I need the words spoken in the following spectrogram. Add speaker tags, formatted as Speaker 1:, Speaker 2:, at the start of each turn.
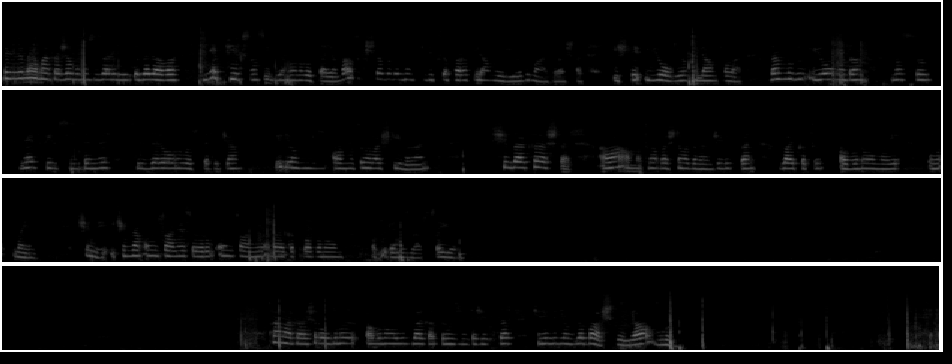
Speaker 1: Hepinize merhaba arkadaşlar. Bugün sizlerle birlikte bedava Netflix nasıl izlenir onu göstereceğim. Bazı kişiler böyle Netflix'e para falan veriyor değil mi arkadaşlar? İşte üye oluyor falan falan. Ben bugün üye olmadan nasıl Netflix izlenir sizlere onu göstereceğim. Videomuz anlatıma başlayayım hemen. Şimdi arkadaşlar ama anlatıma başlamadan önce lütfen like atıp abone olmayı unutmayın. Şimdi içimden 10 saniye sayıyorum. 10 saniye like atıp abone olma süreniz var. Sayıyorum. Tamam arkadaşlar olduğunu abone olup like attığınız için teşekkürler. Şimdi videomuza başlayalım.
